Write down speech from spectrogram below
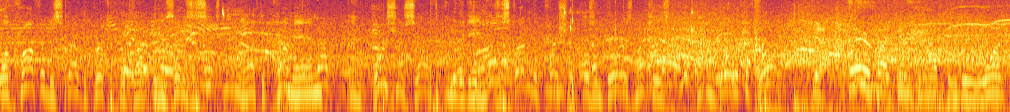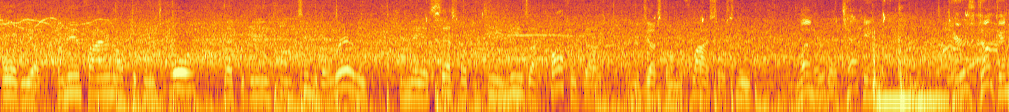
Well, Crawford described it perfectly, Clark, when he said as a six-man you have to come in and force yourself into the game. As a starter, the pressure isn't there as much as you can go with the flow. Yeah, players like him can often do one or the other. Come in firing off the bench or let the game come to you. But rarely can they assess what the team needs like Crawford does and adjust on the fly so smoothly. Leonard attacking. Here's Duncan.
